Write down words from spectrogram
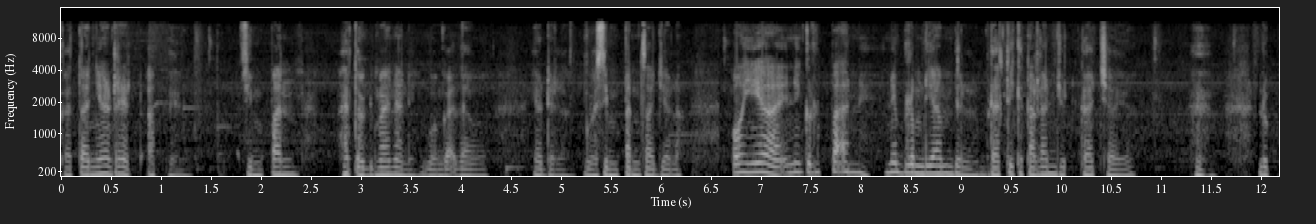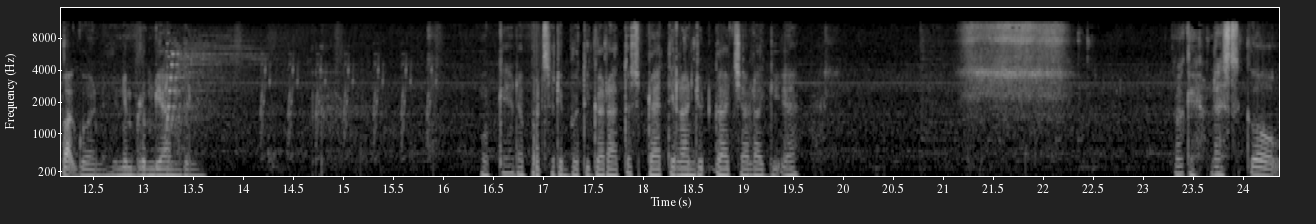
Katanya red up ya. Simpan atau gimana nih? Gua nggak tahu. Ya udahlah, gua simpan saja lah. Oh iya, ini kelupaan nih. Ini belum diambil. Berarti kita lanjut gacha ya. Lupa gua nih, ini belum diambil. Oke, dapat 1300 berarti lanjut gacha lagi ya. Oke, let's go.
